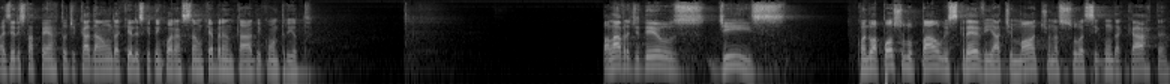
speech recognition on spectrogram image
Mas ele está perto de cada um daqueles que tem coração quebrantado e contrito. A palavra de Deus diz, quando o apóstolo Paulo escreve a Timóteo na sua segunda carta,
